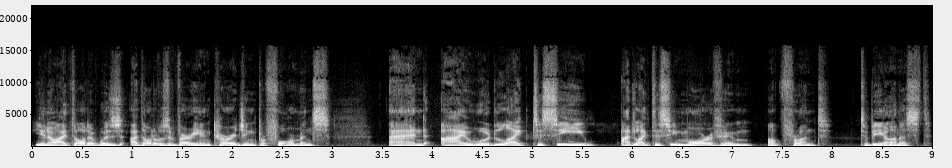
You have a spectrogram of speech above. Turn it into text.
you know, I thought it was I thought it was a very encouraging performance and I would like to see I'd like to see more of him up front to be honest.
